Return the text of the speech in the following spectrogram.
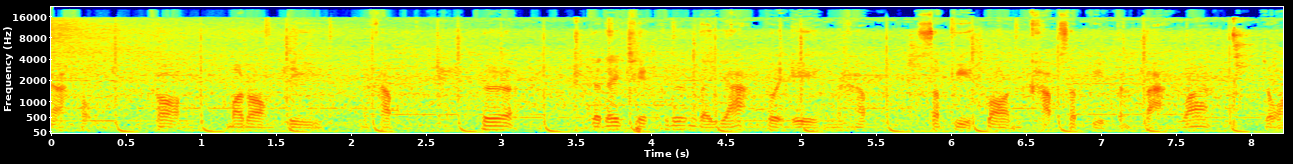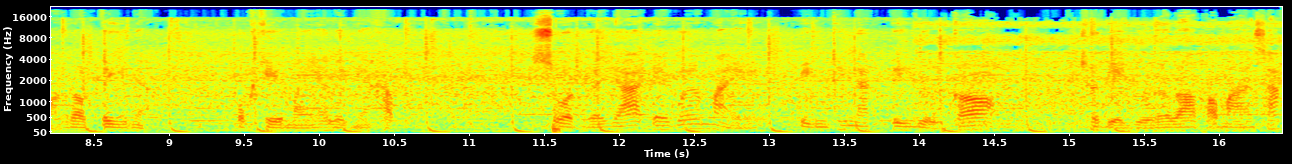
ครับผมก็มาลองตีนะครับ เพื่อ จะได้เช็คเรื่องระยะตัวเองนะครับสปีดบอลขับสปีดต่างๆ ว่าจังหวะเราตีเนี่ยโอเคไหมอะไรเงี้ยครับ ส่วนระยะไดเวอร์ใหม่ปิงที่นัดตีอยู่ก็เฉลี่ยอยู่ราวๆประมาณสัก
